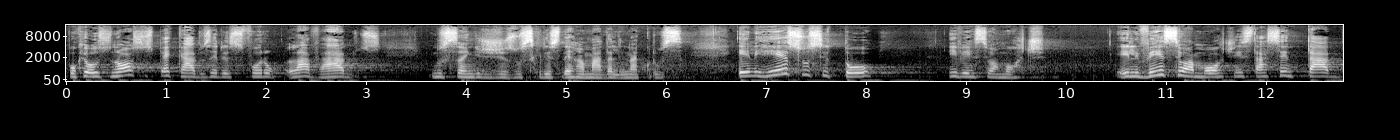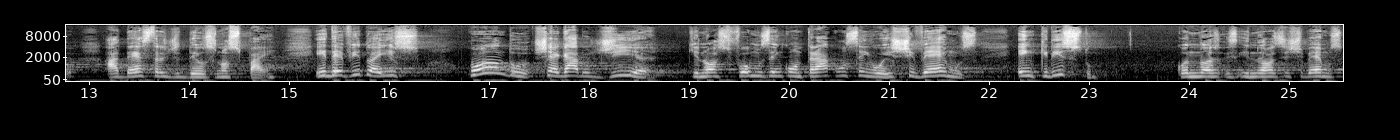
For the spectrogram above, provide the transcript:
porque os nossos pecados eles foram lavados no sangue de Jesus Cristo derramado ali na cruz. Ele ressuscitou e venceu a morte. Ele venceu a morte e está sentado à destra de Deus, nosso Pai. E devido a isso, quando chegar o dia que nós formos encontrar com o Senhor, estivermos em Cristo, quando nós, e nós estivermos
